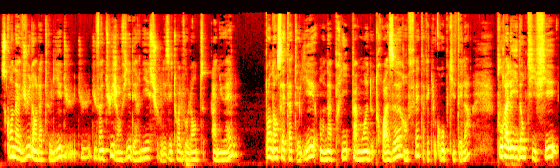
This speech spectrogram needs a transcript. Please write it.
ce qu'on a vu dans l'atelier du, du, 28 janvier dernier sur les étoiles volantes annuelles. Pendant cet atelier, on a pris pas moins de trois heures en fait avec le groupe qui était là pour aller identifier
